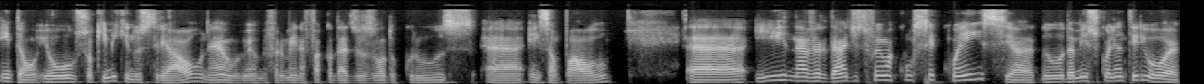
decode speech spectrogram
Então, eu sou química industrial, né? Eu, eu me formei na Faculdade Oswaldo Cruz, uh, em São Paulo. Uh, e, na verdade, isso foi uma consequência do, da minha escolha anterior,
